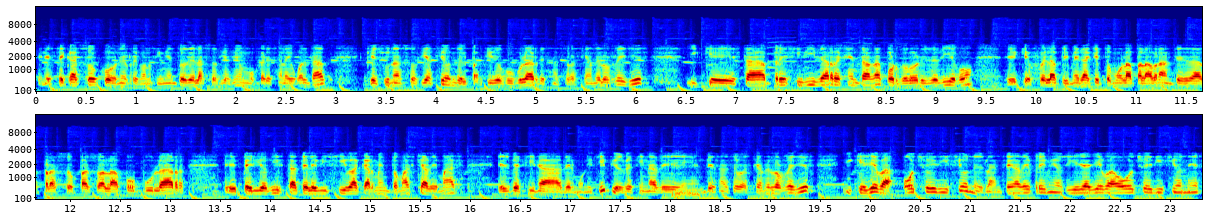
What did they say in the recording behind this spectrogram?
en este caso con el reconocimiento de la Asociación Mujeres en la Igualdad, que es una asociación del Partido Popular de San Sebastián de los Reyes y que está presidida, regentada por Dolores de Diego, eh, que fue la primera que tomó la palabra antes de dar paso, paso a la popular eh, periodista televisiva Carmen Tomás, que además es vecina del municipio, es vecina de, San Sebastián de los Reyes y que lleva ocho ediciones la entrega de premios y ella lleva ocho ediciones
